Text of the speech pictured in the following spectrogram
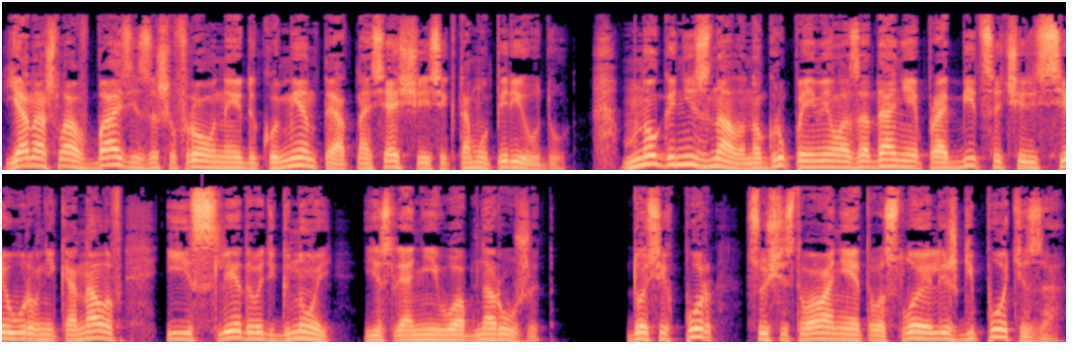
Я нашла в базе зашифрованные документы, относящиеся к тому периоду. Много не знала, но группа имела задание пробиться через все уровни каналов и исследовать гной, если они его обнаружат. До сих пор существование этого слоя лишь гипотеза.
